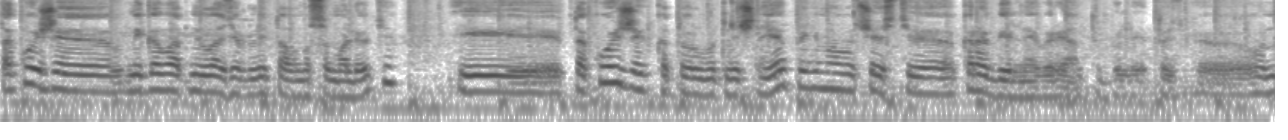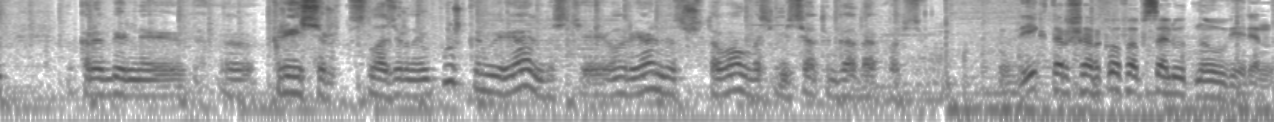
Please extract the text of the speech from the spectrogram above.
такой же мегаваттный лазер летал на самолете, и такой же, в котором вот лично я принимал участие, корабельные варианты были. То есть э, он корабельный э, крейсер с лазерными пушками реальности, он реально существовал в 80-х годах во всем. Виктор Шарков абсолютно уверен,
